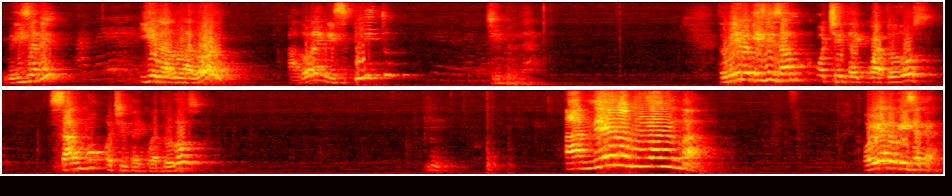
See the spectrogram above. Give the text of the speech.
¿Me dicen amén? Y el adorador adora en espíritu. Sí, verdad. Entonces, lo que dice Salmo 84.2. Salmo 84.2. Anhela mi alma. Oiga lo que dice acá.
